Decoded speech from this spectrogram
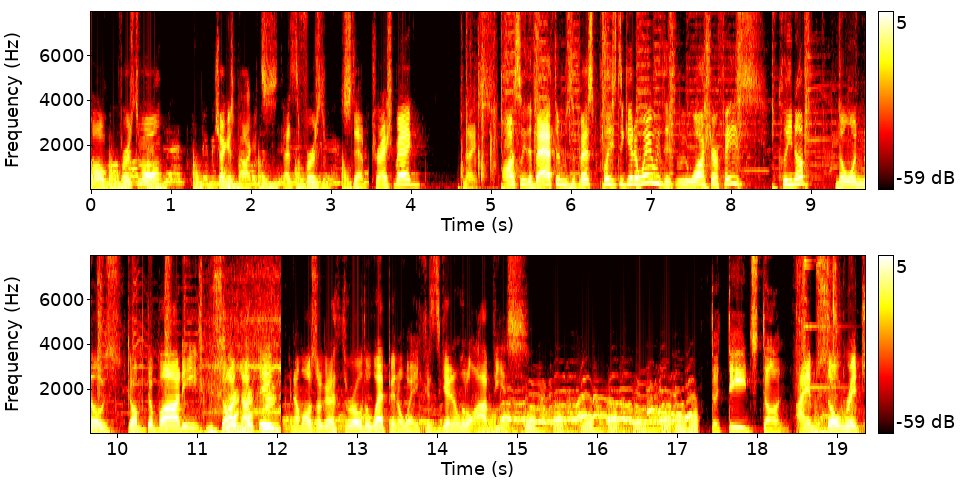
Oh, first of all, check his pockets. That's the first step. Trash bag? Nice. Honestly, the bathroom's the best place to get away with it. We wash our face, clean up, No one knows. Dump the body. You saw nothing. And I'm also gonna throw the weapon away because it's getting a little obvious. The deed's done. I am so rich.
